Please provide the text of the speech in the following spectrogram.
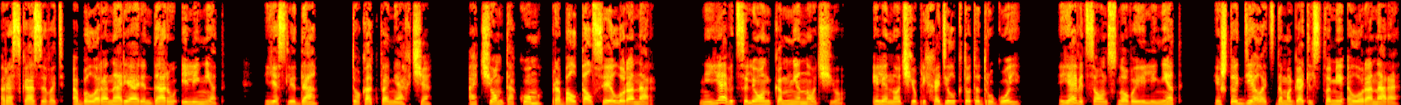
Рассказывать об Эларонаре Арендару или нет? Если да, то как помягче? О чем таком проболтался Элоранар? Не явится ли он ко мне ночью? Или ночью приходил кто-то другой? Явится он снова или нет? И что делать с домогательствами Элоранара?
